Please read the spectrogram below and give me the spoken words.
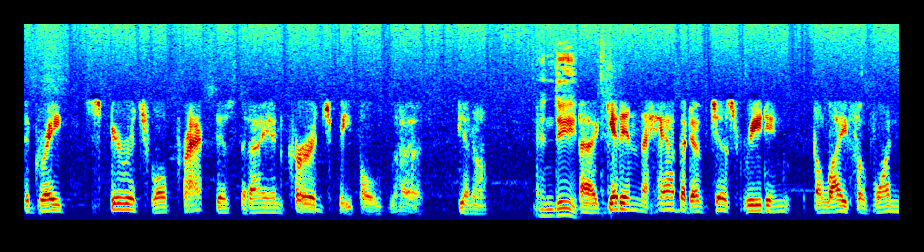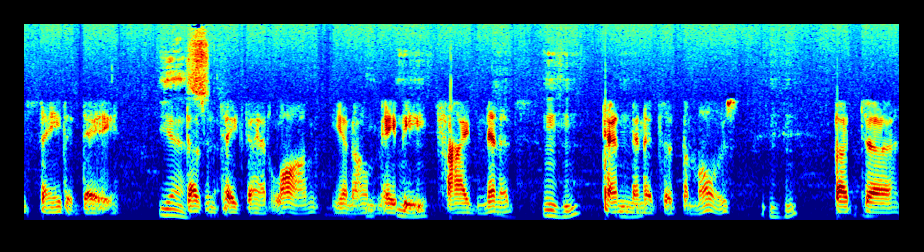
a great spiritual practice that I encourage people uh, you know. Indeed. Uh, get in the habit of just reading the life of one saint a day. yes. Doesn't take that long, you know, maybe five minutes, Mm-hmm. 10 minutes at the most. But uh,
